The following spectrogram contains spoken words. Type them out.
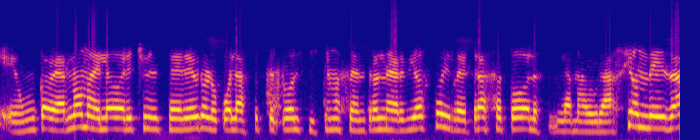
eh, un cavernoma del lado derecho en el cerebro, lo cual afecta todo el sistema central nervioso y retrasa toda la, maduración de ella.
